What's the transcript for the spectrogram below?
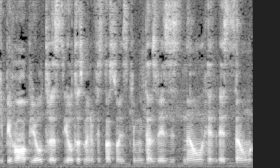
hip hop e outras e outras manifestações que muitas vezes não são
